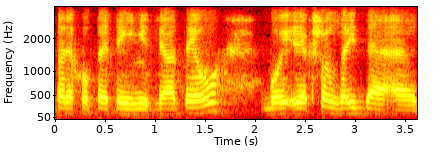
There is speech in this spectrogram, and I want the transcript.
перехопити ініціативу. Бо якщо зайде е,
